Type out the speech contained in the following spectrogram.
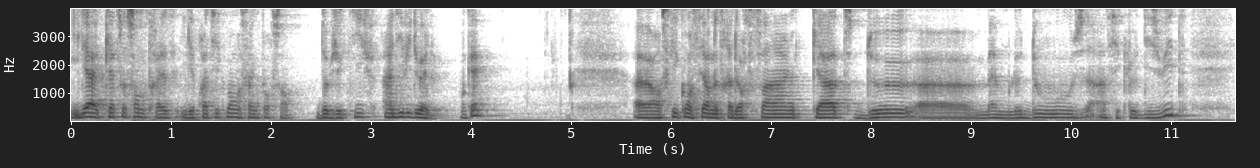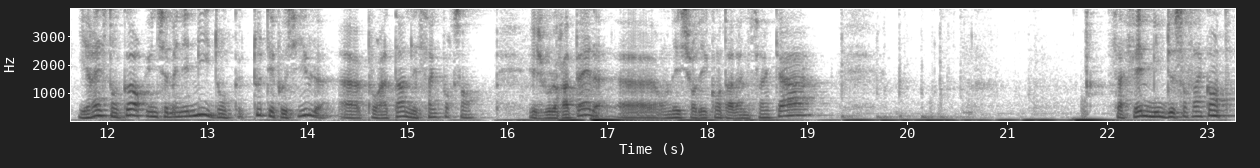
il est à 4,73. Il est pratiquement aux 5% d'objectifs individuels. ok? Euh, en ce qui concerne le trader 5, 4, 2, même le 12, ainsi que le 18, il reste encore une semaine et demie. Donc tout est possible euh, pour atteindre les 5%. Et je vous le rappelle, euh, on est sur des comptes à 25K. Ça fait 1250,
